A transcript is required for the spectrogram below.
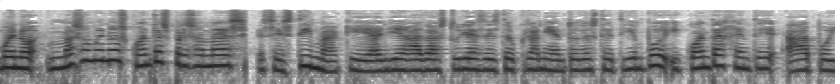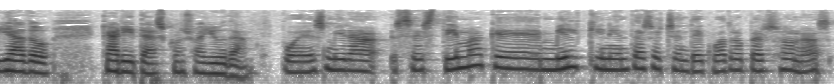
Bueno, más o menos cuántas personas se estima que han llegado a Asturias desde Ucrania en todo este tiempo y cuánta gente ha apoyado Caritas con su ayuda. Pues mira, se estima que 1.584 personas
